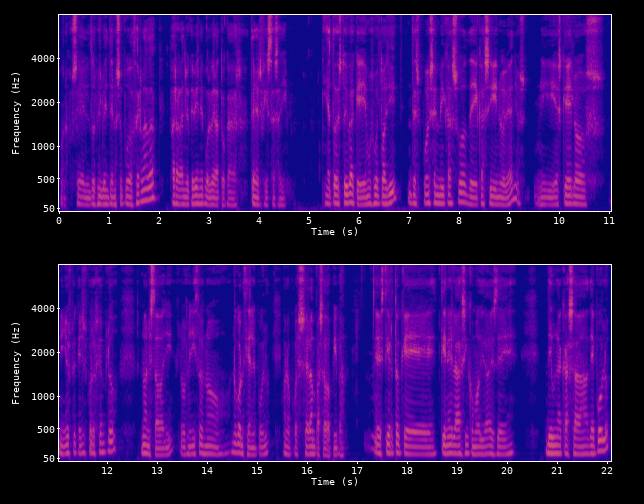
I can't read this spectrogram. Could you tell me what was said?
Bueno, pues el 2020 no se pudo hacer nada. Para el año que viene volver a tocar, tener fiestas allí. Y a todo esto iba que hemos vuelto allí después, en mi caso, de casi nueve años. Y es que los niños pequeños, por ejemplo, no han estado allí. Los mellizos no, no conocían el pueblo. Bueno, pues se la han pasado pipa. Es cierto que tiene las incomodidades de, de una casa de pueblo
